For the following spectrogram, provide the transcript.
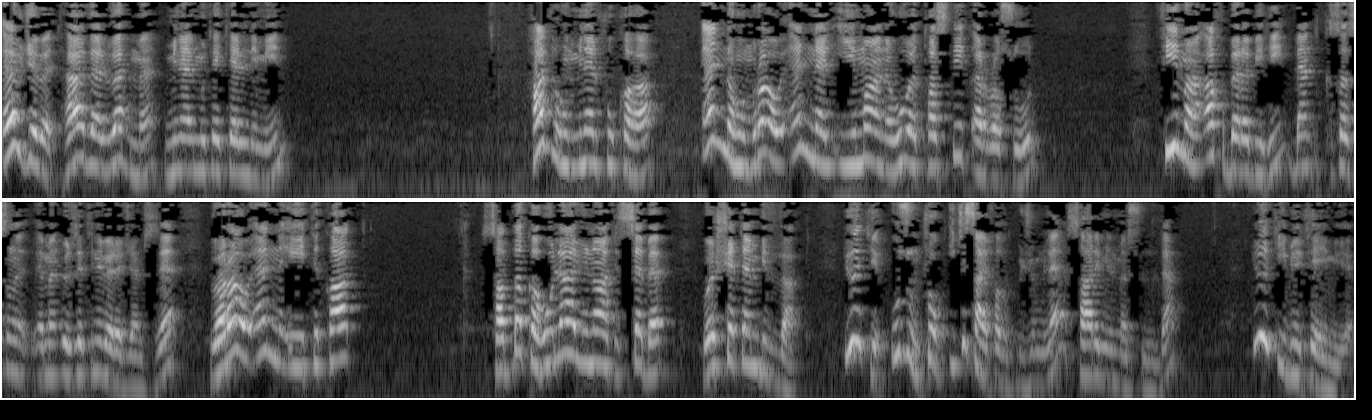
evcebet hâzel vehme minel mütekellimin hadfuhum minel fukaha ennehum ra'u ennel imane huve tasdik er rasul fîmâ akbere bihi ben kısasını hemen özetini vereceğim size ve ra'u enne itikat saddakahu la yunafis sebep ve şeten bizzat Diyor ki uzun çok iki sayfalık bir cümle Sarimil Mesul'den. Diyor ki İbn-i Teymiye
